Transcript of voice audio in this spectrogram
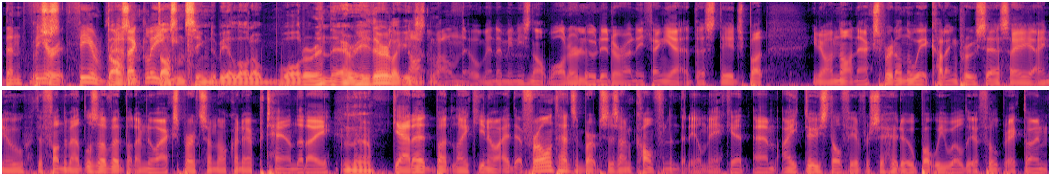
then theor- theoretically, doesn't, doesn't seem to be a lot of water in there either. Like he's not well. No, man. I mean, he's not water loaded or anything yet at this stage. But you know, I'm not an expert on the weight cutting process. I I know the fundamentals of it, but I'm no expert, so I'm not going to pretend that I no. get it. But like you know, I, for all intents and purposes, I'm confident that he'll make it. Um, I do still favour Cejudo, but we will do a full breakdown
